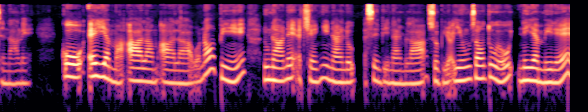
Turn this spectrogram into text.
ချင်တာလဲကိုအဲ့ရက်မှာအားလားမအားလားပေါ့နော်ပြီးရင်လူနာနဲ့အချိန်ညှိနှိုင်းလို့အဆင်ပြေနိုင်မလားဆိုပြီးတော့အရင်ဦးဆုံးသူ့ကိုနေရက်မေးတယ်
